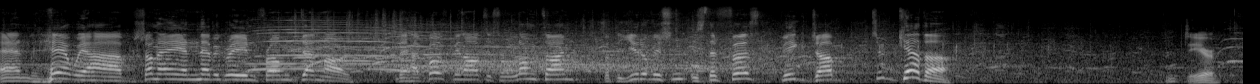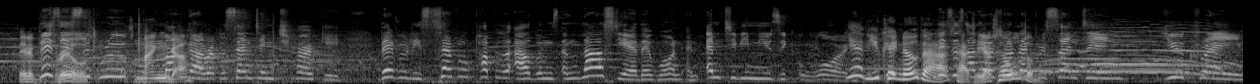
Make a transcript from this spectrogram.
And here we have Chanée and N'evergreen from Denmark. They have both been artists for a long time, but the Eurovision is their first big job together. Oh dear. They look This thrilled. is the group That's maNga. representing Turkey. They've released several popular albums, and last year they won an MTV Music Award. Yeah, the UK know that, This is Haddy. I told them. representing Ukraine.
